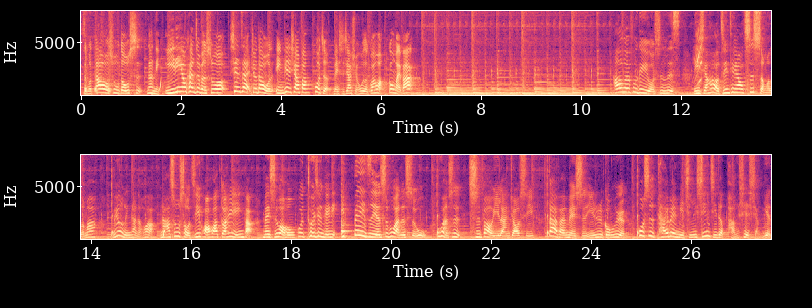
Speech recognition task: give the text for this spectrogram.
怎么到处都是，那你一定要看这本书哦。现在就到我的影片下方或者美食家选物的官网购买吧。Hello，各位腹地，我是 Liz。你想好今天要吃什么了吗？没有灵感的话，拿出手机滑滑短影音吧。美食网红会推荐给你一辈子也吃不完的食物，不管是吃爆宜兰礁溪、大阪美食一日攻略，或是台北米其林星级的螃蟹飨宴，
